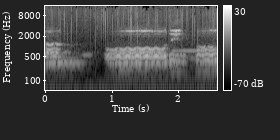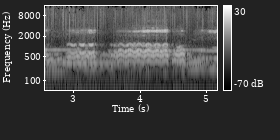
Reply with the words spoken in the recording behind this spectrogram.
All in den Hunger tat of me.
